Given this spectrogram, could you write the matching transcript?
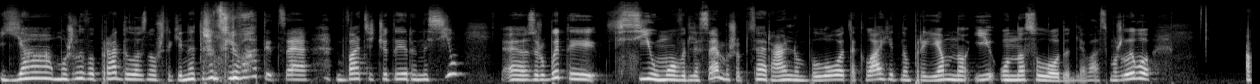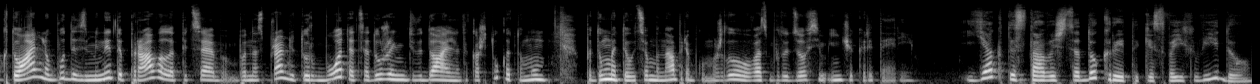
Я, можливо, б радила знову ж таки не транслювати це 24 на 7, е, зробити всі умови для себе, щоб це реально було так лагідно, приємно і у насолоду для вас. Можливо, актуально буде змінити правила під себе, бо насправді турбота це дуже індивідуальна така штука, тому подумайте у цьому напрямку, можливо, у вас будуть зовсім інші критерії. Як ти ставишся до критики своїх відео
